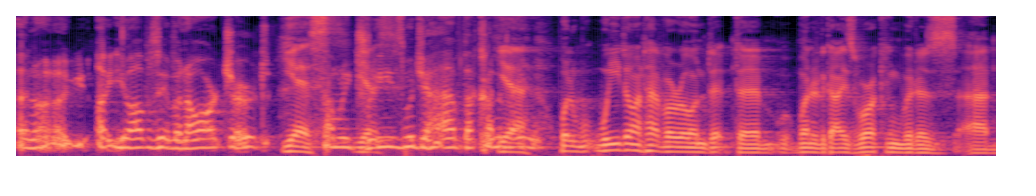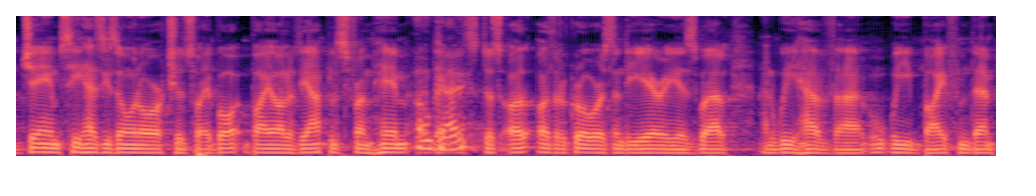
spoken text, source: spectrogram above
uh, you obviously have an orchard. Yes. How many yes. trees would you have? That kind yeah. of thing. Well, we don't have our own. The, the, one of the guys working with us, uh, James, he has his own orchard, so I bought, buy all of the apples from him. Okay. there's other growers in the area as well, and we have uh, we buy from them.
